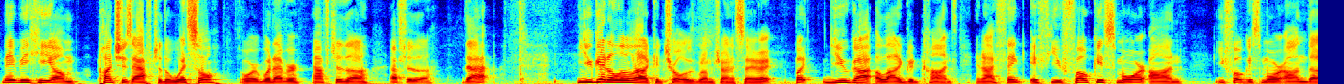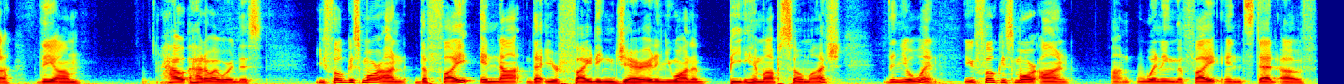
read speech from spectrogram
maybe he um punches after the whistle or whatever after the after the that you get a little out of control is what I'm trying to say, right? But you got a lot of good cons, and I think if you focus more on you focus more on the the um how how do I word this? You focus more on the fight and not that you're fighting Jared and you want to beat him up so much, then you'll win. You focus more on on winning the fight instead of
